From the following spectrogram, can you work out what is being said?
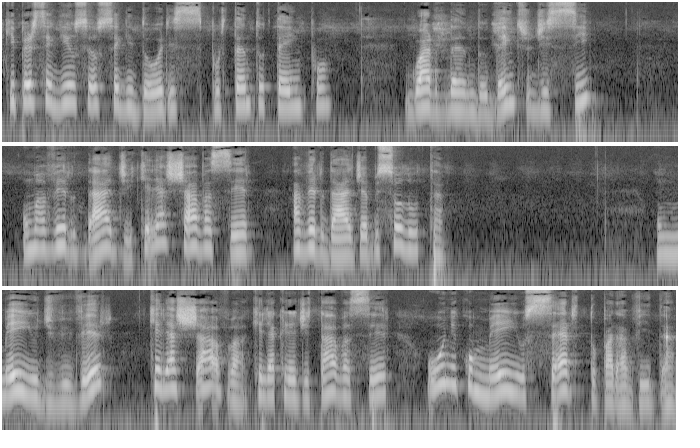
que perseguiu seus seguidores por tanto tempo, guardando dentro de si uma verdade que ele achava ser a verdade absoluta. Um meio de viver que ele achava, que ele acreditava ser o único meio certo para a vida.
